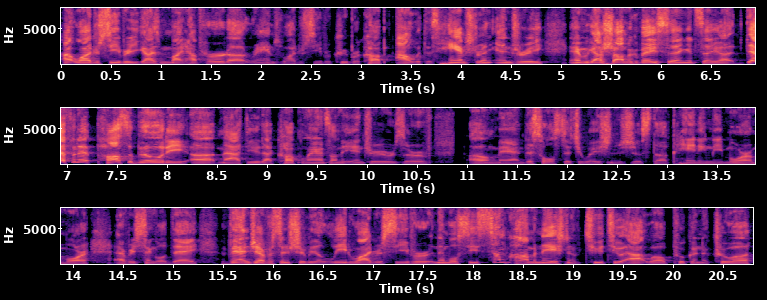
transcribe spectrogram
At wide receiver, you guys might have heard uh, Rams wide receiver Cooper Kupp out with his hamstring injury. And we got Sean McVay saying it's a uh, definite possibility, uh, Matthew, that Kupp lands on the injury reserve oh man, this whole situation is just uh, painting me more and more every single day. Van Jefferson should be the lead wide receiver, and then we'll see some combination of Tutu Atwell, Puka Nacua,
